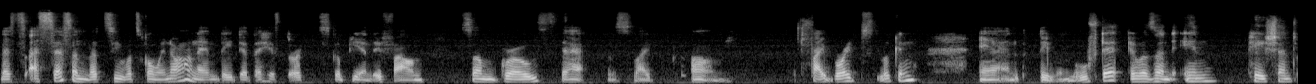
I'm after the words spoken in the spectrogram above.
let's assess and let's see what's going on. And they did the hysteroscopy and they found some growth that was like um, fibroids looking, and they removed it. It was an inpatient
